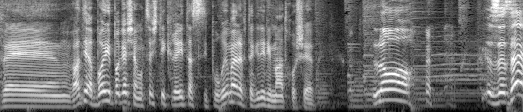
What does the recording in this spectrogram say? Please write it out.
ואמרתי לה, בואי ניפגש, אני רוצה שתקראי את הסיפורים האלה ותגידי לי מה את חושבת. לא, זה זה.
